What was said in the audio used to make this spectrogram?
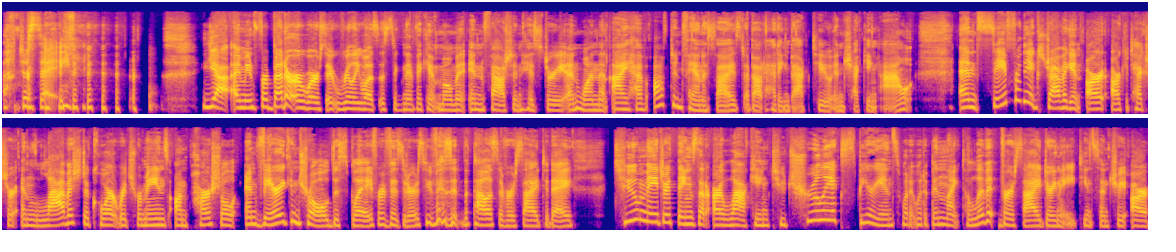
Just saying. yeah, I mean, for better or worse, it really was a significant moment in fashion history and one that I have often fantasized about heading back to and checking out. And save for the extravagant art, architecture, and lavish decor, which remains on partial and very controlled display for visitors who visit the Palace of Versailles today, two major things that are lacking to truly experience what it would have been like to live at Versailles during the 18th century are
